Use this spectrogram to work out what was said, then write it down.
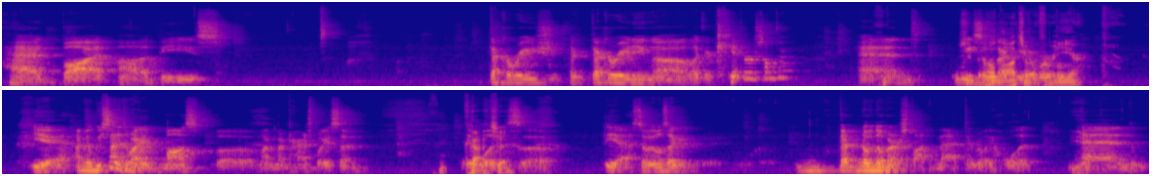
had bought uh, these decoration like decorating uh, like a kit or something and we she's been holding that, on to it for a year. yeah i mean we sent it to my mom's uh, my, my parents place and it Gotcha. was uh, yeah so it was like no no better spot than that to really hold it Yeah. and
